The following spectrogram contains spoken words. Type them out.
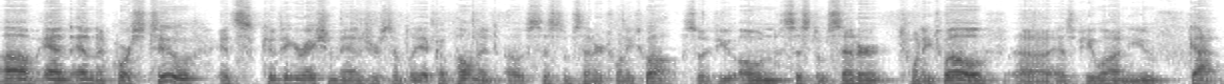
Um, and, and of course, too, it's Configuration Manager is simply a component of System Center 2012. So if you own System Center 2012 uh, SP1, you've got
